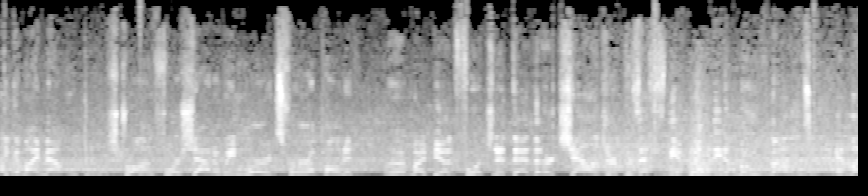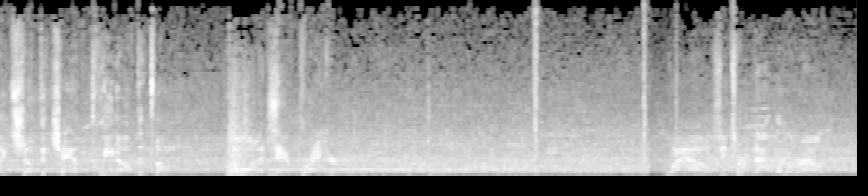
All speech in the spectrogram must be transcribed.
Think of my mountain. Strong foreshadowing words for her opponent. Well, it might be unfortunate then that her challenger possesses the ability to move mountains and might shove the champ clean off the top. Oh, a neck breaker. Wow, she turned that one around.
